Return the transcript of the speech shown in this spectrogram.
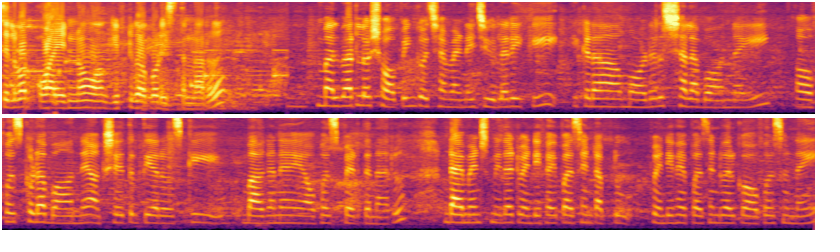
సిల్వర్ కాయిన్ గిఫ్ట్గా కూడా ఇస్తున్నారు. మల్బార్లో షాపింగ్కి వచ్చామండి జ్యువెలరీకి. ఇక్కడ మోడల్స్ చాలా బాగున్నాయి. ఆఫర్స్ కూడా బాగున్నాయి. అక్షయ తృతీయ రోజుకి బాగానే ఆఫర్స్ పెడుతున్నారు. డైమండ్స్ మీద twenty five percent up to twenty five percent వరకు ఆఫర్స్ ఉన్నాయి.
